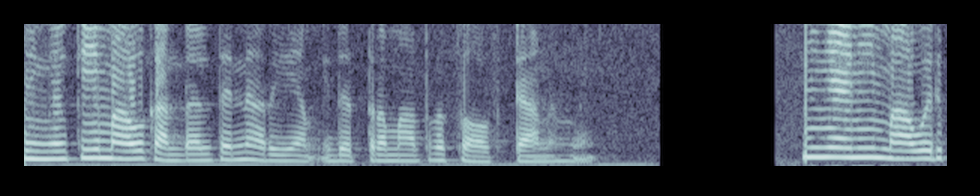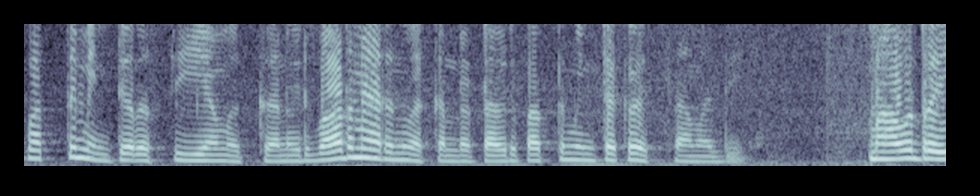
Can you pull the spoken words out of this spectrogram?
നിങ്ങൾക്ക് ഈ മാവ് കണ്ടാൽ തന്നെ അറിയാം ഇത് എത്രമാത്രം സോഫ്റ്റ് ആണെന്ന്. ഇനി ഞാൻ ഈ മാവ് ഒരു പത്ത് മിനിറ്റ് റെസ്റ്റ് ചെയ്യാൻ വെക്കുകയാണ് ഒരുപാട് നേരം വെക്കണ്ട കേട്ടോ ഒരു പത്ത് മിനിറ്റ് ഒക്കെ വെച്ചാൽ മതി. മാവ് ഡ്രൈ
